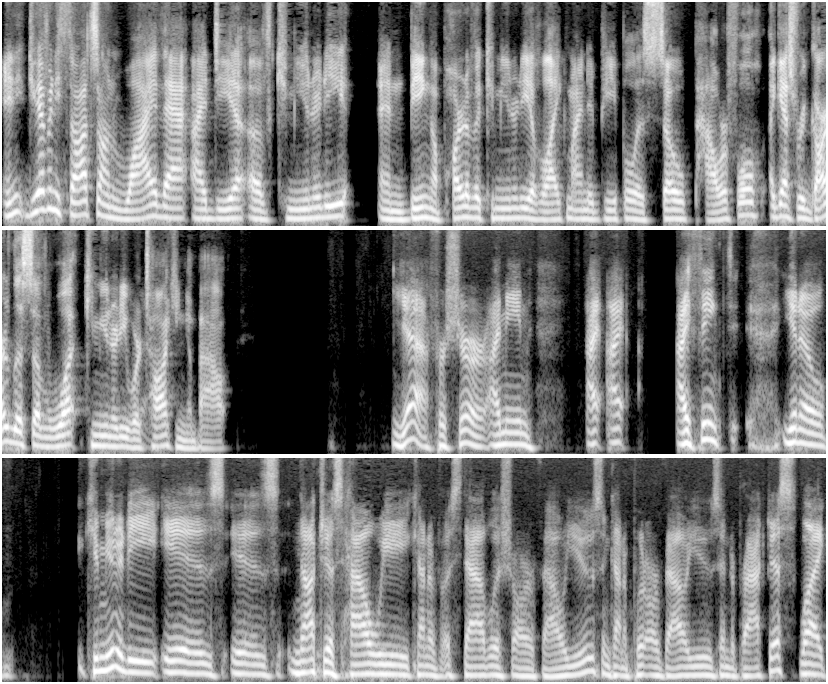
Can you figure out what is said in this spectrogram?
any, do you have any thoughts on why that idea of community and being a part of a community of like-minded people is so powerful? I guess regardless of what community we're talking about. Yeah for sure. I mean i i i think you know community is is not just how we kind of establish our values and kind of put our values into practice. Like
